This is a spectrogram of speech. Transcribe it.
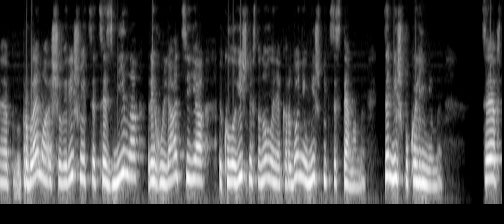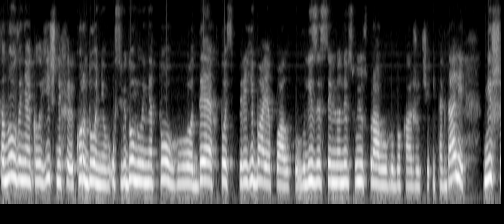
е, проблема, що вирішується, це зміна, регуляція, екологічне встановлення кордонів між підсистемами, це між поколіннями. Це встановлення екологічних е, кордонів, усвідомлення того, де хтось перегибає палку, влізе сильно не в свою справу, грубо кажучи, і так далі, між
